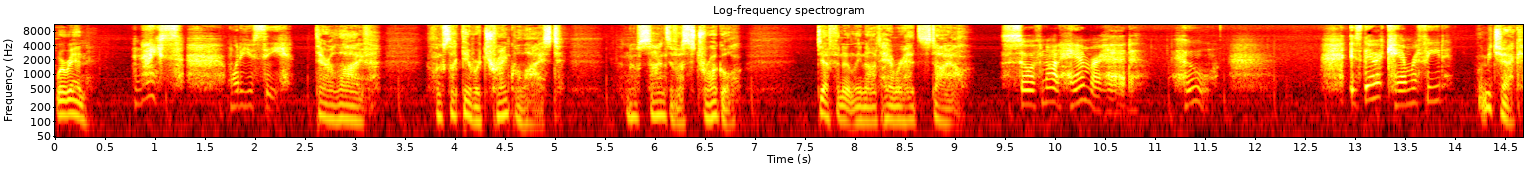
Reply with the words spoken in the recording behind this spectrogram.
We're in. Nice. What do you see? They're alive. Looks like they were tranquilized. No signs of a struggle. Definitely not Hammerhead style. So if not Hammerhead, who? Is there a camera feed? Let me check.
